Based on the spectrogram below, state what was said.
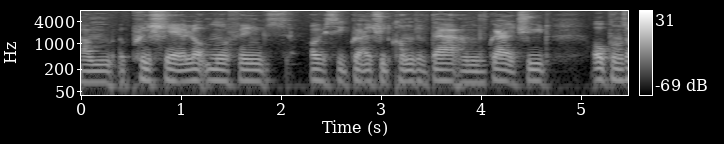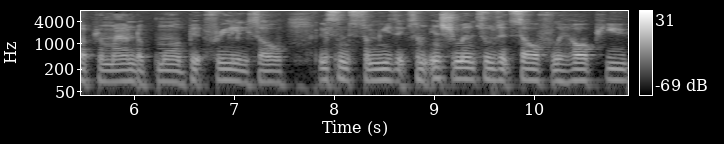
um, appreciate a lot more things. Obviously, gratitude comes with that, and with gratitude, opens up your mind up more a bit freely. So listen to some music, some instrumentals itself will help you.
